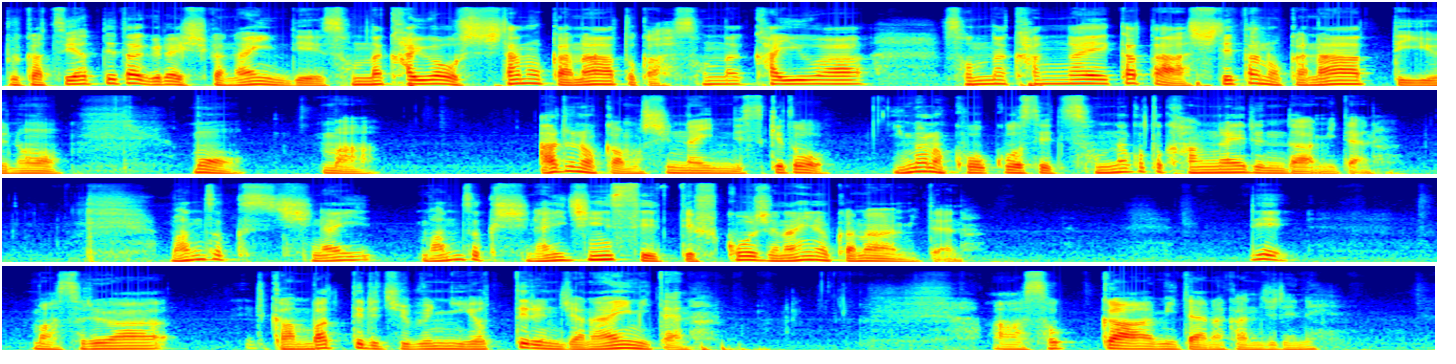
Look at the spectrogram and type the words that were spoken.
部活やってたぐらいしかないんで、そんな会話をしたのかなとか、そんな会話、そんな考え方してたのかなっていうのを、もう、まあ、あるのかもしれないんですけど、今の高校生ってそんなこと考えるんだ、みたいな。満足しない、満足しない人生って不幸じゃないのかな、みたいな。で、まあそれは頑張ってる自分に酔ってるんじゃない？みたいな。ああ、そっか、みたいな感じでね。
